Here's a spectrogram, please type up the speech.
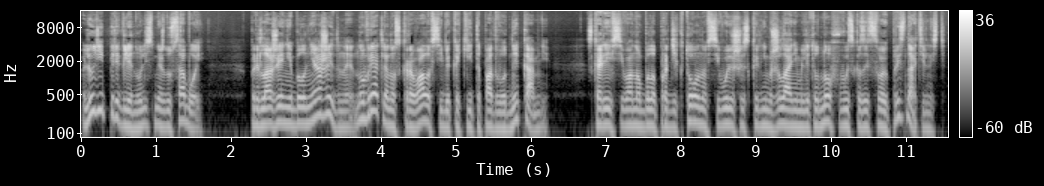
Люди переглянулись между собой. Предложение было неожиданное, но вряд ли оно скрывало в себе какие-то подводные камни. Скорее всего, оно было продиктовано всего лишь искренним желанием летунов высказать свою признательность.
